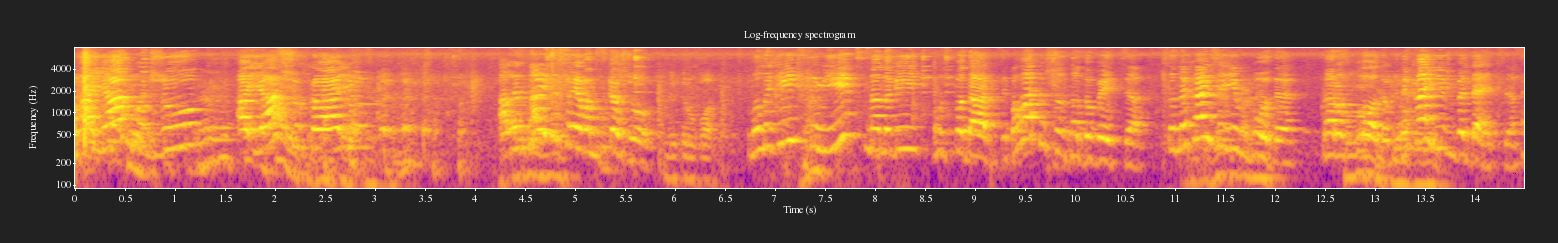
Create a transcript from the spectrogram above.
А я ходжу, а я шукаю. Але знаєте, що я вам скажу? Молодій сім'ї на новій господарці багато що знадобиться, то нехай же їм буде на розплодок, нехай їм ведеться.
